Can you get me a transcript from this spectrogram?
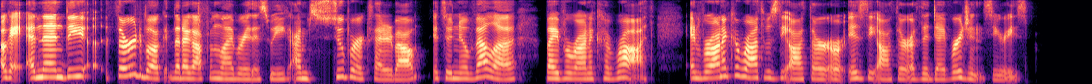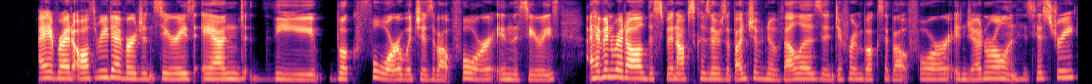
Okay, and then the third book that I got from the library this week, I'm super excited about. It's a novella by Veronica Roth. And Veronica Roth was the author, or is the author, of the Divergent series. I have read all three Divergent series and the book four, which is about four in the series. I haven't read all of the spin offs because there's a bunch of novellas and different books about four in general and his history.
